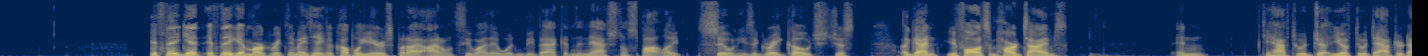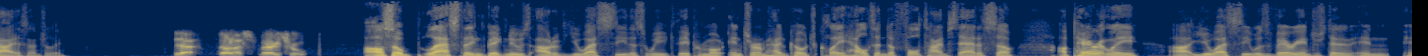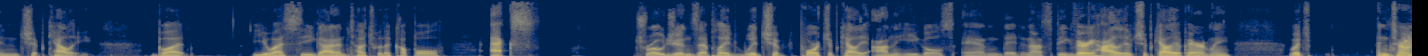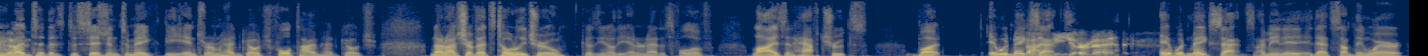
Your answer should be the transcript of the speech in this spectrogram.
if they get if they get Mark Richt, they may take a couple years, but I, I don't see why they wouldn't be back in the national spotlight soon. He's a great coach. Just again, you fall in some hard times, and you have to adjust, you have to adapt or die essentially. Yeah. No, that's very true. Also, last thing, big news out of USC this week. They promote interim head coach Clay Helton to full time status. So apparently, uh, USC was very interested in, in, in Chip Kelly, but USC got in touch with a couple ex Trojans that played with Chip, poor Chip Kelly on the Eagles, and they did not speak very highly of Chip Kelly, apparently, which in turn led to this decision to make the interim head coach full time head coach. Now, I'm not sure if that's totally true because you know the internet is full of lies and half truths, but it would make Not sense. the internet. It would make sense. I mean, it, that's something where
